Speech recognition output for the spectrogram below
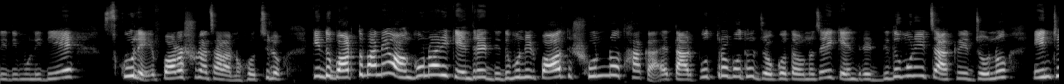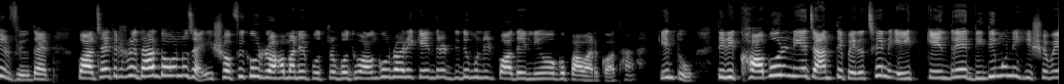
দিদিমণি দিয়ে স্কুলে পড়াশোনা চালানো হচ্ছিল। কিন্তু বর্তমানে অঙ্গনওয়াড়ি কেন্দ্রের দিদিমণির পদ শূন্য থাকায় তার পুত্রবধূর যোগ্যতা অনুযায়ী কেন্দ্রের দিদিমণির চাকরির জন্য ইন্টারভিউ দেন। পঞ্চায়েতের সিদ্ধান্ত অনুযায়ী শফিকুর রহমানের পুত্রবধূ অঙ্গনওয়াড়ি কেন্দ্রের দিদিমণির পদে নিয়োগ পাওয়ার কথা। কিন্তু তিনি খবর নিয়ে জানতে পেরেছেন, এই কেন্দ্রে দিদিমণি হিসেবে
